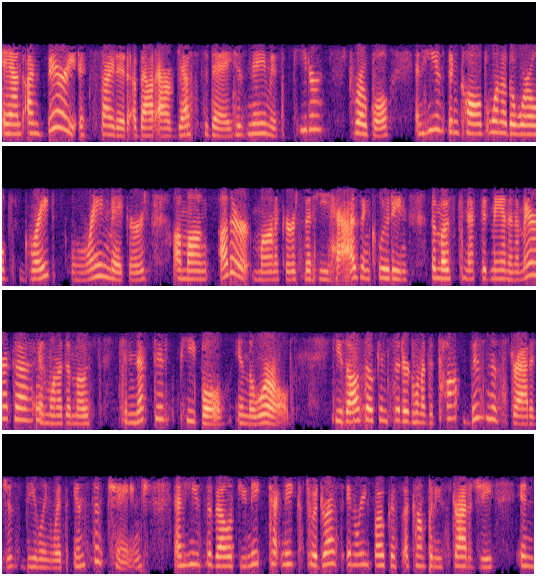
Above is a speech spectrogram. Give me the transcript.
And I'm very excited about our guest today. His name is Peter Strople, and he has been called one of the world's great rainmakers, among other monikers that he has, including the most connected man in America and one of the most connected people in the world. He's also considered one of the top business strategists dealing with instant change, and he's developed unique techniques to address and refocus a company's strategy in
